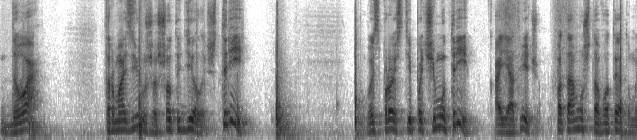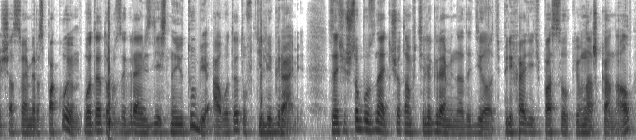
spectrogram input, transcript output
Два. Тормози уже, что ты делаешь? Три. Вы спросите, почему три? А я отвечу. Потому что вот эту мы сейчас с вами распакуем, вот эту разыграем здесь на ютубе, а вот эту в телеграме. Значит, чтобы узнать, что там в телеграме надо делать, переходите по ссылке в наш канал.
